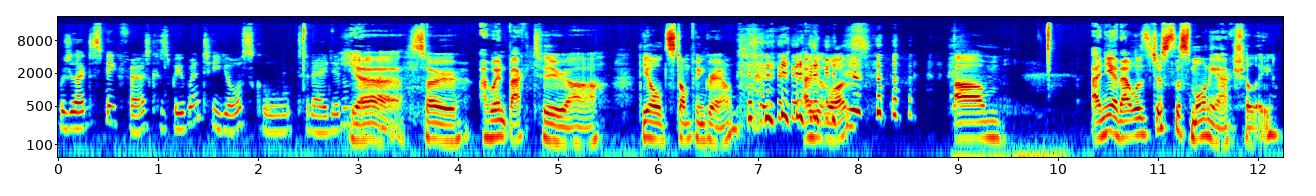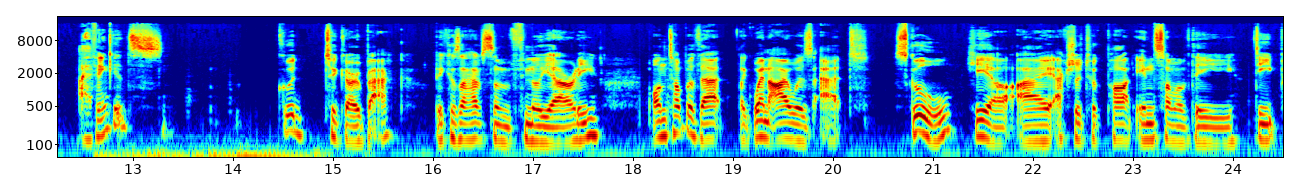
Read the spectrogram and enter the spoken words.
Would you like to speak first? Because we went to your school today, didn't we? Yeah. So I went back to uh, the old stomping ground, as it was. Um, and yeah, that was just this morning, actually. I think it's good to go back because I have some familiarity. On top of that, like when I was at school here, I actually took part in some of the DEAP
